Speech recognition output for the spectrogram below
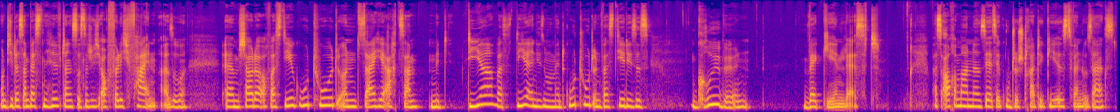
und dir das am besten hilft, dann ist das natürlich auch völlig fein. Also ähm, schau da auch, was dir gut tut und sei hier achtsam mit dir, was dir in diesem Moment gut tut und was dir dieses Grübeln weggehen lässt. Was auch immer eine sehr, sehr gute Strategie ist, wenn du sagst,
